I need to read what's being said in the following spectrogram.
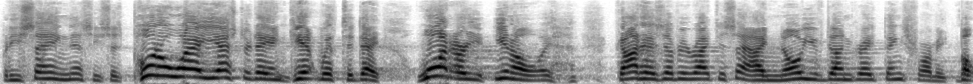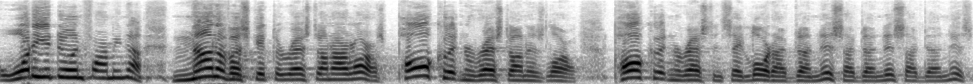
But he's saying this. He says, put away yesterday and get with today. What are you, you know, God has every right to say, I know you've done great things for me, but what are you doing for me now? None of us get to rest on our laurels. Paul couldn't rest on his laurels. Paul couldn't rest and say, Lord, I've done this, I've done this, I've done this.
